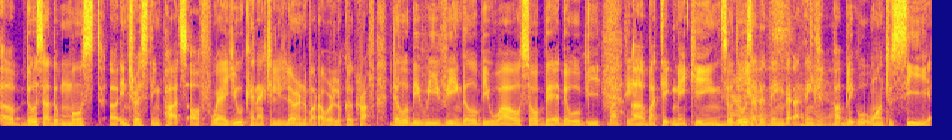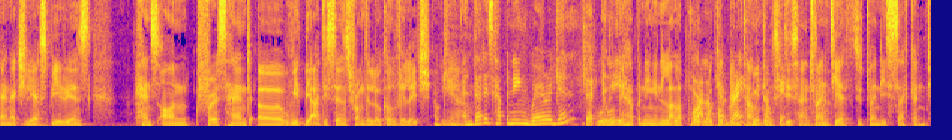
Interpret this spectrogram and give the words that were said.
uh, those are the most uh, interesting parts of where you can actually learn about our local craft. There will be weaving, there will be wow sobek, there will be Batik. uh, batik making. So those are the things that I think Okay. public would want to see and actually experience hands-on, first-hand uh, with the artisans from the local village. Okay. Yeah. And that is happening where again? That will It will be, be happening in Lalaport, Lalaport, Bukit right? Bintang, Bintang Okay. City Centre. 20th to 22nd.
